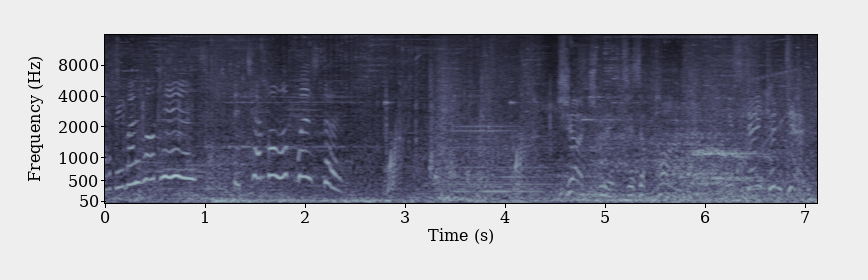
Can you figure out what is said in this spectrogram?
Everyone hold hands. The Temple of Wisdom. Judgment is upon you. stay condemned.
